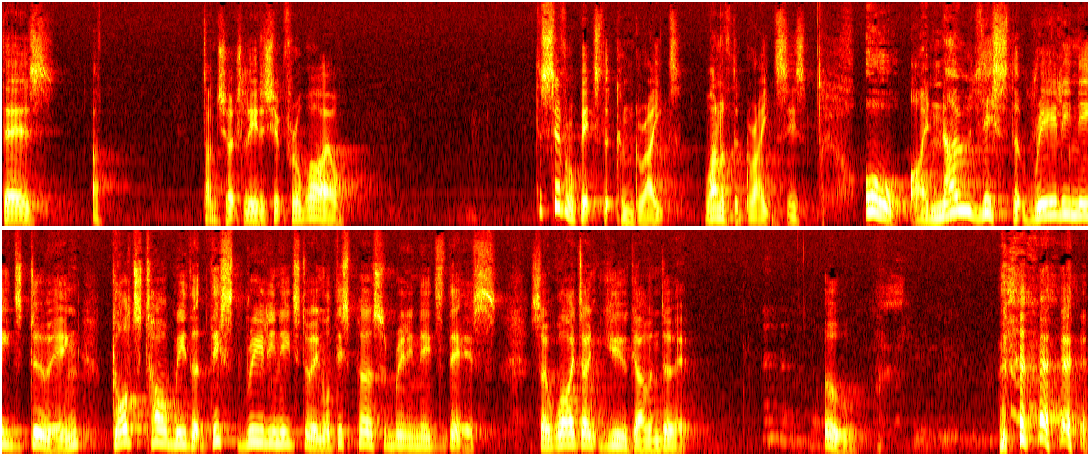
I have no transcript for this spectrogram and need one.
There's, I've done church leadership for a while. There's several bits that can grate. One of the greats is, oh, I know this that really needs doing. God's told me that this really needs doing, or this person really needs this. So why don't you go and do it? Ooh.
